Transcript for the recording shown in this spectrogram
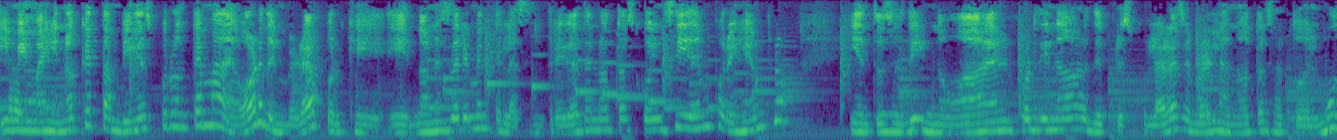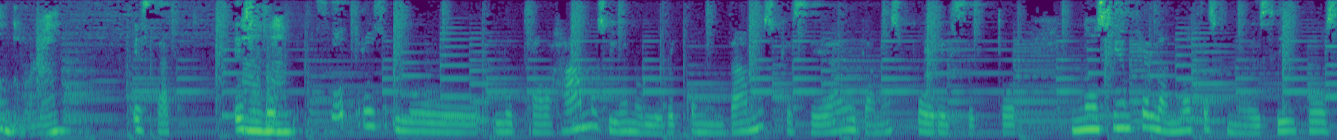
y me imagino que también es por un tema de orden, ¿verdad? Porque eh, no necesariamente las entregas de notas coinciden, por ejemplo, y entonces no va el coordinador de preescolar a cerrar las notas a todo el mundo, ¿verdad? Exacto. Esto nosotros lo, lo, trabajamos y bueno, lo recomendamos que sea, digamos, por el sector. No siempre las notas, como decís vos,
